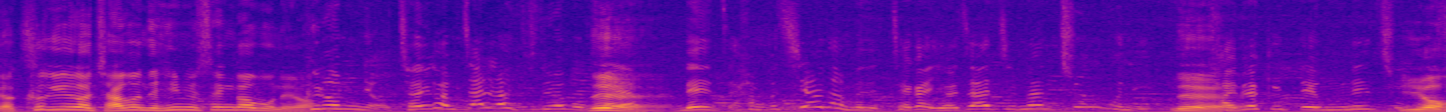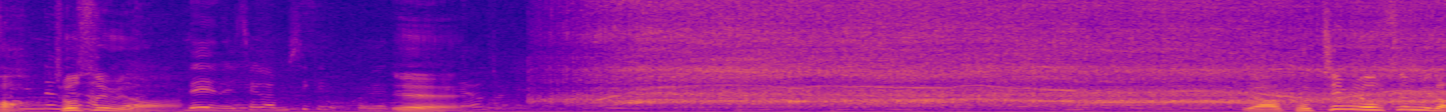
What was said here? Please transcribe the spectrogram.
야, 크기가 작은데 힘이 센가 보네요. 그럼요. 저희가 한번 잘라 드려볼까요? 어? 네. 네. 한번 시연하면 제가 여자지만 충분히 네. 가볍기 때문에 충분히 이야, 성능을 좋습니다. 한번- 네네, 제가 한번 시계 보여드릴게요. 예. 야, 거침이 없습니다.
